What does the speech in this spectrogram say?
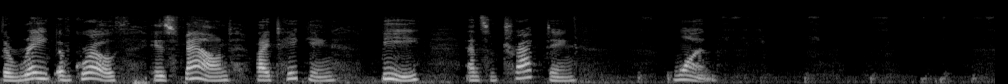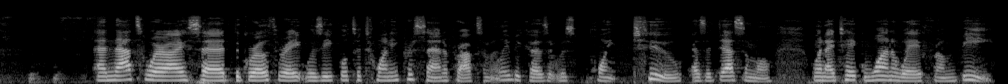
the rate of growth is found by taking b and subtracting 1. And that's where I said the growth rate was equal to 20% approximately because it was 0.2 as a decimal when I take 1 away from b.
